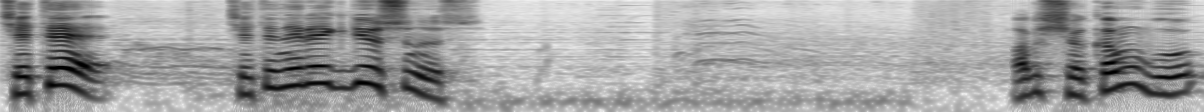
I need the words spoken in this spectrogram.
Çete. Çete nereye gidiyorsunuz? Abi şaka mı bu?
